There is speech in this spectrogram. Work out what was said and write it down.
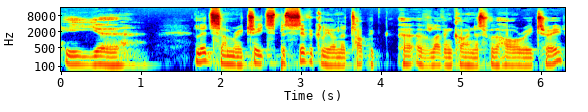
he uh, led some retreats specifically on the topic uh, of loving kindness for the whole retreat.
